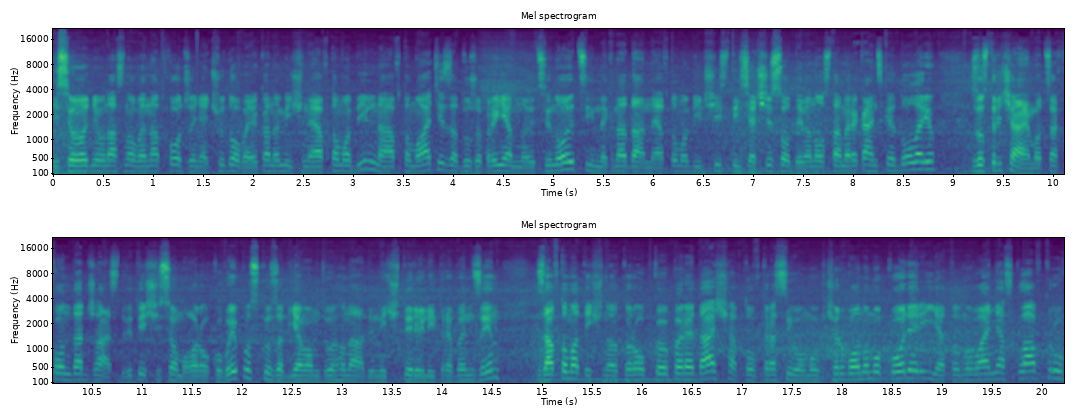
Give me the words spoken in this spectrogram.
І сьогодні у нас нове надходження. Чудовий економічний автомобіль на автоматі за дуже приємною ціною. Цінник на даний автомобіль 6690 американських доларів. Зустрічаємо це Honda Jazz 2007 року випуску з об'ємом двигуна 1,4 літри бензин з автоматичною коробкою передач. Авто в красивому в червоному кольорі. Є тонування скла в круг,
